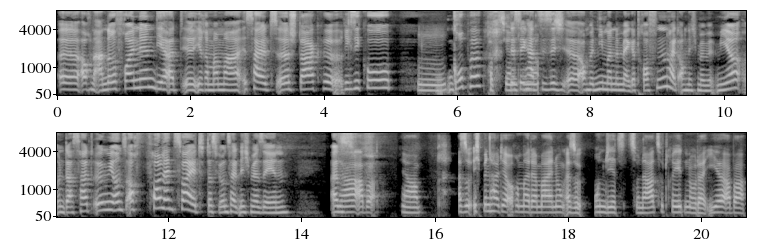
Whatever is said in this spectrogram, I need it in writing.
Äh, auch eine andere Freundin, die hat, äh, ihre Mama ist halt äh, starke Risiko. Gruppe. Patienten, Deswegen hat sie sich äh, auch mit niemandem mehr getroffen, halt auch nicht mehr mit mir. Und das hat irgendwie uns auch voll entzweit, dass wir uns halt nicht mehr sehen. Also ja, aber ja. Also ich bin halt ja auch immer der Meinung, also ohne jetzt zu nahe zu treten oder ihr, aber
